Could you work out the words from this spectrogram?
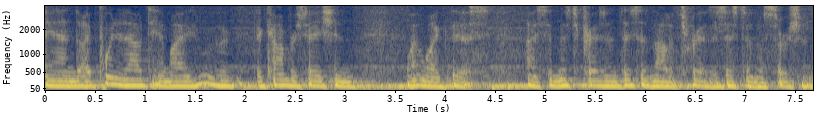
And I pointed out to him, I, the, the conversation went like this. I said, Mr. President, this is not a threat, it's just an assertion,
